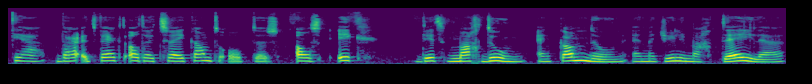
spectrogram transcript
ja, waar, het werkt altijd twee kanten op. Dus als ik dit mag doen en kan doen en met jullie mag delen,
